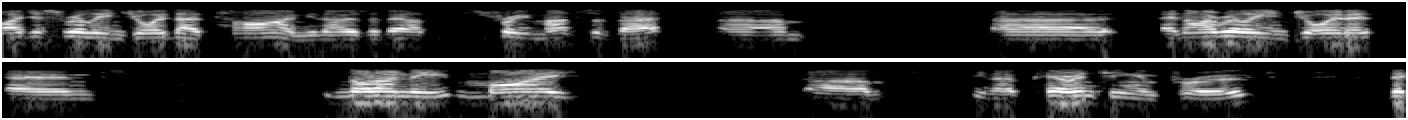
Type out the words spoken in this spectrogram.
I just really enjoyed that time. You know, it was about three months of that, um, uh, and I really enjoyed it. And not only my, um, you know, parenting improved, the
